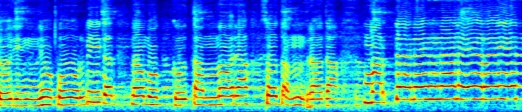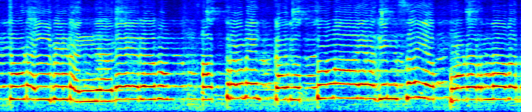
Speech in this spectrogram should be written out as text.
ചൊരിഞ്ഞു പൂർവികർ നമുക്ക് തന്നൊര സ്വതന്ത്രത. മർദ്ദനങ്ങളേറെ ചുടൽ വിടഞ്ഞ നേരവും അത്രമേൽ കരുത്തുമായ ഹിംസയെ പുണർന്നവർ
